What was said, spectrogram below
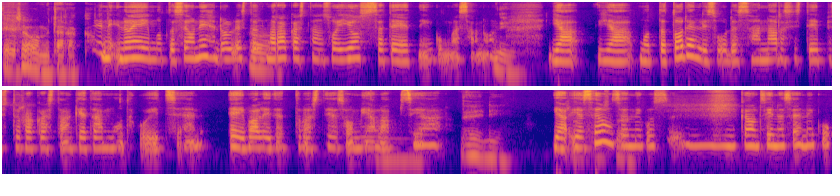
Ei se ole mitään rakkautta. No ei, mutta se on ehdollista, Joo. että mä rakastan sua, jos sä teet niin kuin mä sanon. Niin. Ja, ja, mutta todellisuudessahan narsisti ei pysty rakastamaan ketään muuta kuin itseään. Ei valitettavasti edes omia lapsiaan. Ei niin. Ja, ja se on se, niin kuin, mikä on siinä se niin kuin,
